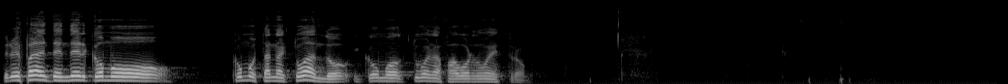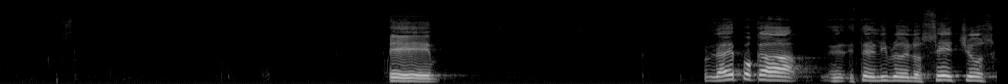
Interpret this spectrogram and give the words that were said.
Pero es para entender cómo, cómo están actuando y cómo actúan a favor nuestro. Eh, la época, este es el libro de los Hechos,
